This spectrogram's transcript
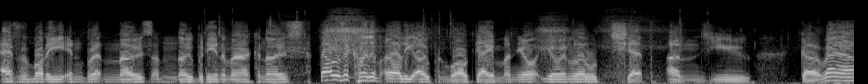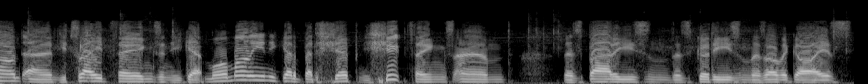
everybody in Britain knows and nobody in America knows. That was a kind of early open world game, and you're you're in a little ship and you go around and you trade things and you get more money and you get a better ship and you shoot things and there's baddies and there's goodies and there's other guys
